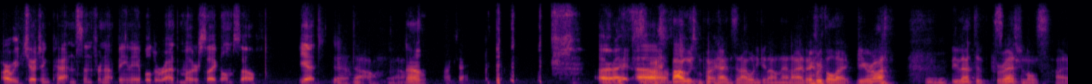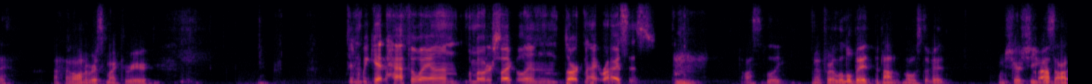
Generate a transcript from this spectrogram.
Are we judging Pattinson for not being able to ride the motorcycle himself yet? yeah. No, no. No. Okay. All right. If, Um, if I was Pattinson, I wouldn't get on that either with all that gear on. Mhm. Leave that to professionals. I I don't want to risk my career. Didn't we get Hathaway on the motorcycle in Dark Knight Rises? Possibly. You know, for a little bit, but not most of it. I'm sure she was on.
